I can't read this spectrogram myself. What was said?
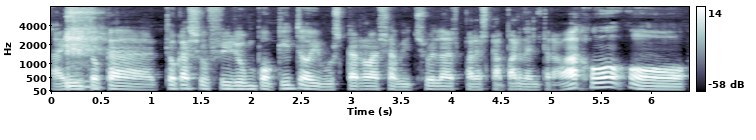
Ahí toca, toca sufrir un poquito y buscar las habichuelas para escapar del trabajo o,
